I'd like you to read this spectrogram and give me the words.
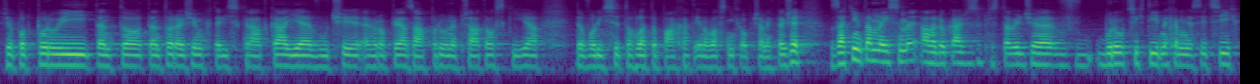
že podporují tento, tento režim, který zkrátka je vůči Evropě a Západu nepřátelský a dovolí si to tohle to páchat i na vlastních občanech. Takže zatím tam nejsme, ale dokážu si představit, že v budoucích týdnech a měsících,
